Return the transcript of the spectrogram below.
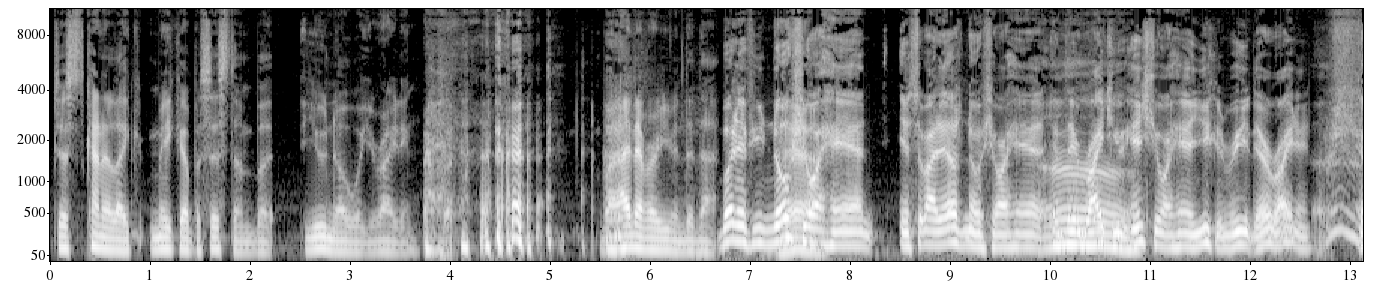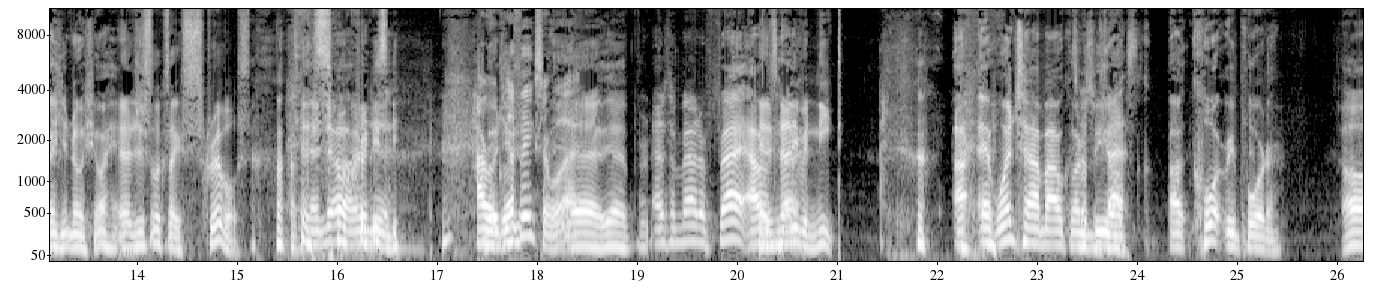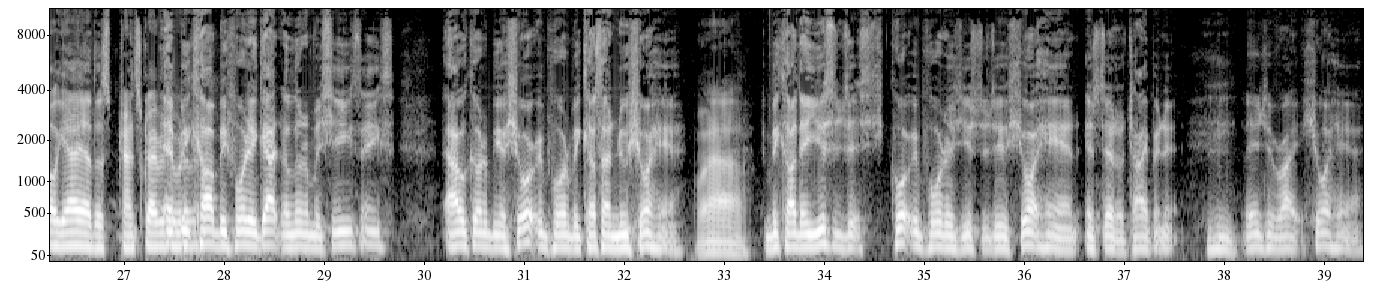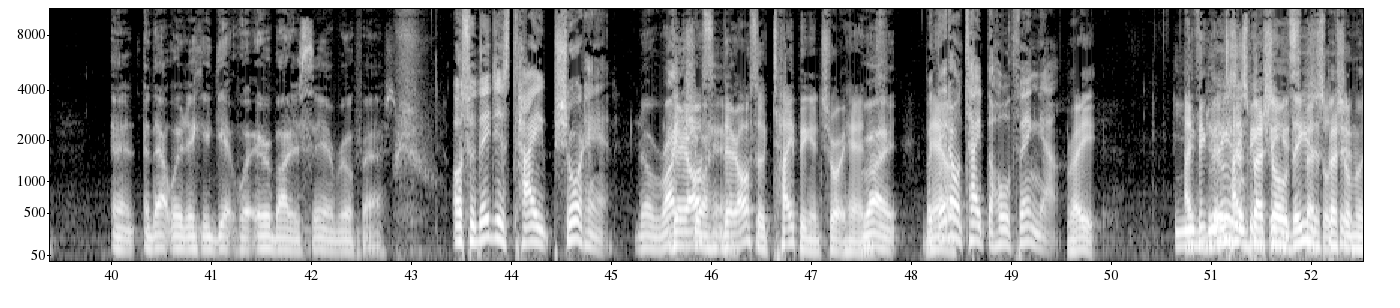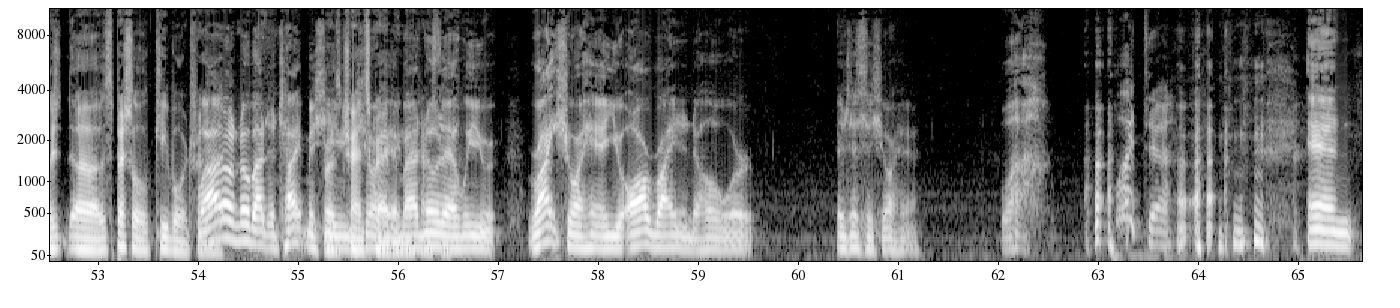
just kind of like make up a system, but you know what you're writing. But, but I never even did that. But if you know Yeah. shorthand and somebody else knows shorthand, if they write you Oh. in shorthand, you can read their writing because you know shorthand. And it just looks like scribbles. And it's so no, crazy. is. Hieroglyphics or what? Yeah, yeah. As a matter of fact, I And was it's not even neat. I, at one time I was going to be be a, a court reporter, Oh yeah, yeah. Those transcribers. or and whatever. because before they got the little machine things, I was going to be a short reporter because I knew shorthand. Wow. Because they used to just court reporters used to do shorthand instead of typing it. Mhm. They used to write shorthand, and, and that way they could get what everybody's saying real fast. Oh, so they just type shorthand, No, right they're, also, shorthand. they're also typing in shorthand. Right. but now. they don't type the whole thing now, Right. You I think they use a special. They use a special, special, ma- uh, special keyboard for that. Well, I don't know about the type machine transcribing shorthand, but I that kind of know that when you write shorthand, you are writing the whole word. It's just a short hair. Wow. what the? And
